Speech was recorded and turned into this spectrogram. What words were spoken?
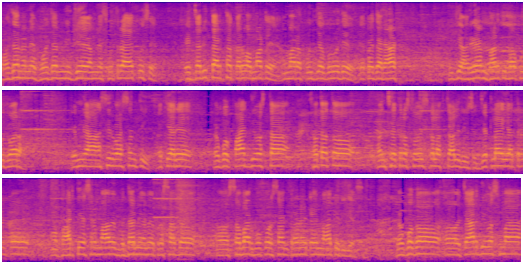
ભજન અને ભોજનની જે અમને સૂત્ર આપ્યું છે, એ ચરિતાર્થ કરવા માટે અમારા પૂજ્ય ગુરુદેવ એક હજાર આઠ પૂજ્ય હરિરામ ભારતી બાપુ દ્વારા એમના આશીર્વાસનથી અત્યારે લગભગ પાંચ દિવસથી સતત અનક્ષેત્ર ચોવીસ કલાક ચાલી રહ્યું છે. જેટલા યાત્રિકો ભારતીય આશ્રમમાં આવે, બધાને અમે પ્રસાદ સવાર, બપોર સાંજ ત્રણેય ટાઈમ આપી રહ્યા છીએ. લગભગ ચાર દિવસમાં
